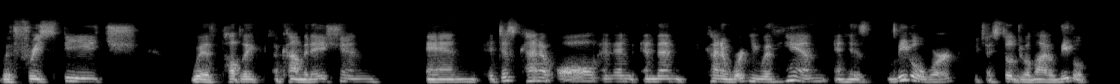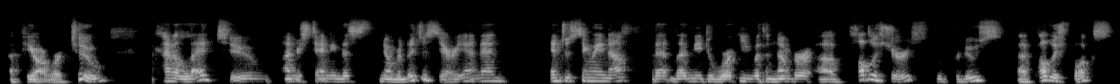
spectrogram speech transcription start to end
with free speech, with public accommodation. And it just kind of all, and then, and then kind of working with him and his legal work, which I still do a lot of legal PR work too, kind of led to understanding this, you know, religious area. And then interestingly enough, that led me to working with a number of publishers who produce uh, published books,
